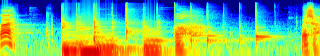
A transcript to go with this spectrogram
哎，没事儿。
